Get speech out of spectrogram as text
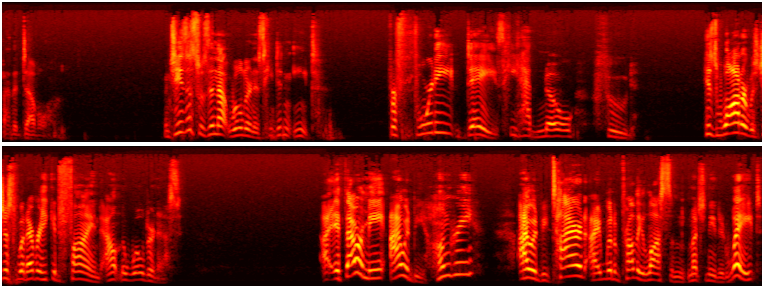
by the devil. When Jesus was in that wilderness, he didn't eat. For 40 days, he had no food. His water was just whatever he could find out in the wilderness. If that were me, I would be hungry. I would be tired. I would have probably lost some much needed weight,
